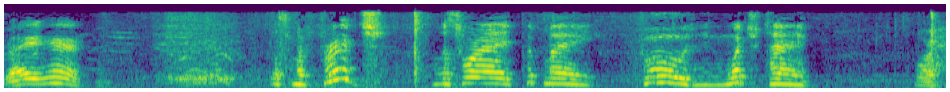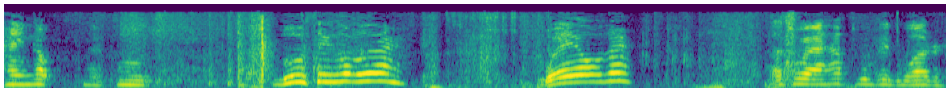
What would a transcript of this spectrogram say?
Right here. That's my fridge. That's where I put my food in wintertime or hang up my food. Blue thing over there, way over there, that's where I have to go get water.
